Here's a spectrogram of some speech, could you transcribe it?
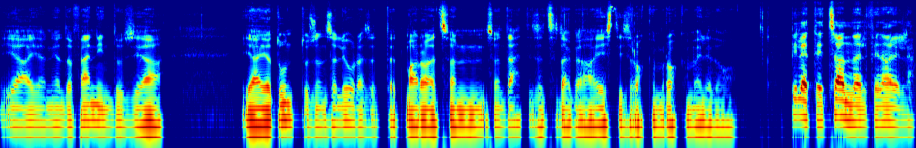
ja, ja nii-öelda fännindus ja ja, ja tuntus on sealjuures, et, et ma arvan, et see on, see on tähtis, et seda ka Eestis rohkem ja rohkem välja tuua. pileteid saan veel finaalile?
